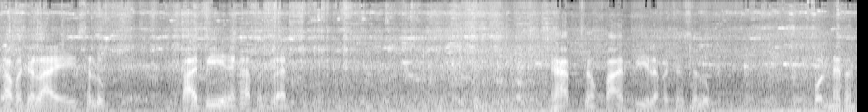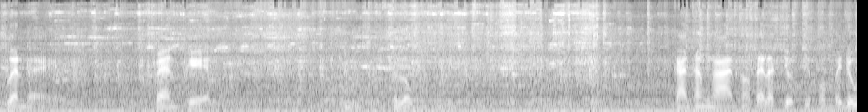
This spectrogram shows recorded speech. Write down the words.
เราก็จะไล่สรุปปลายปีนะครับเพื่อนๆนะครับช่วงปลายปีเราก็จะสรุปผลให้เพื่อนๆได้แฟนเพจสรุป การทำงานของแต่ละจุดที่ผมไปดู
